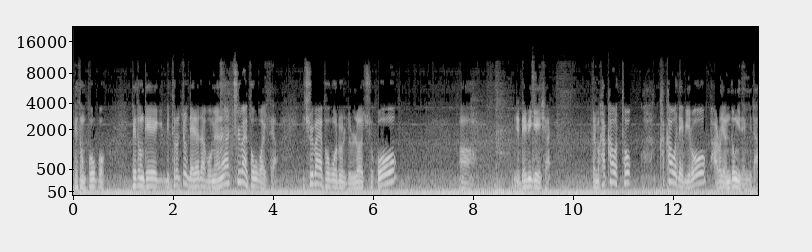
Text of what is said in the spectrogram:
배송 보고 배송 계획 밑으로 쭉 내려다 보면은 출발 보고가 있어요. 이 출발 보고를 눌러주고 어, 이제 내비게이션 그러면 카카오톡 카카오 내비로 바로 연동이 됩니다.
